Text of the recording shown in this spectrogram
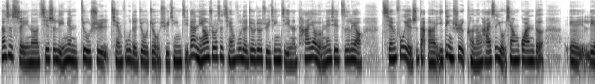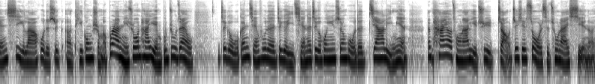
那是谁呢？其实里面就是前夫的舅舅徐清吉。但你要说是前夫的舅舅徐清吉呢，他要有那些资料，前夫也是大呃，一定是可能还是有相关的。呃，联系啦，或者是呃，提供什么？不然你说他也不住在这个我跟前夫的这个以前的这个婚姻生活的家里面，那他要从哪里去找这些 source 出来写呢？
